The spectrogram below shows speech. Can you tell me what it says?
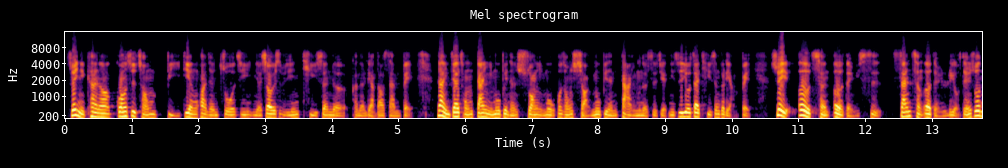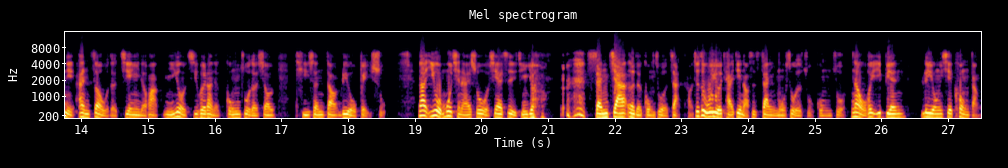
所以你看哦，光是从笔电换成桌机，你的效率是不是已经提升了可能两到三倍？那你再从单萤幕变成双萤幕，或从小荧幕变成大荧幕的世界，你是又再提升个两倍。所以二乘二等于四，三乘二等于六，等于说你按照我的建议的话，你有机会让你的工作的效率提升到六倍数。那以我目前来说，我现在是已经用 三加二的工作站，好，就是我有一台电脑是三荧幕，是我的主工作。那我会一边利用一些空档，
